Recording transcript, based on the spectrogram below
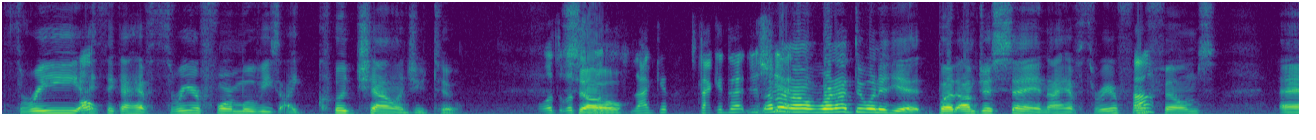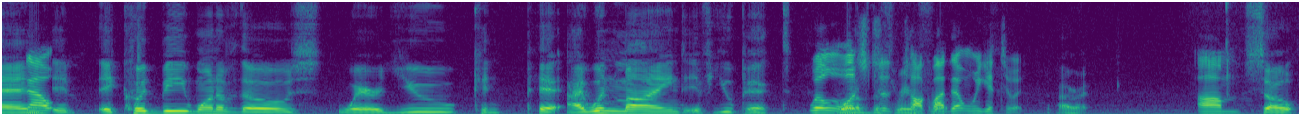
Three, I think I have three or four movies I could challenge you to. let's, let's, so- let's not get not get that just No, yet. no, no, we're not doing it yet. But I'm just saying I have three or four Huh? films, and Now- it it could be one of those where you can pick. I wouldn't mind if you picked Well, let's just talk about that when we get to it. All right. Um, So,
